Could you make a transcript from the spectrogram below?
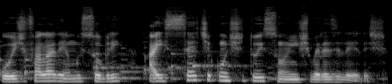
Hoje falaremos sobre as sete constituições brasileiras.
